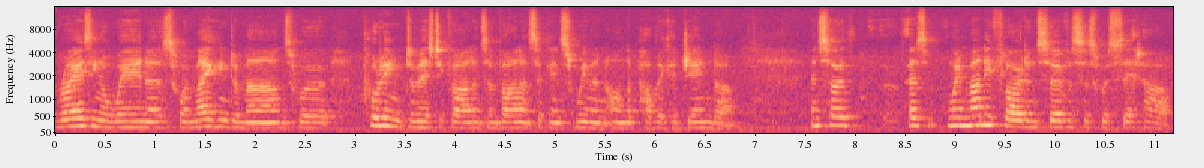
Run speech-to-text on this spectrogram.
raising awareness, were making demands, were putting domestic violence and violence against women on the public agenda. And so as when money flowed and services were set up,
